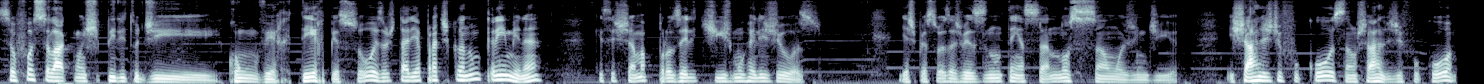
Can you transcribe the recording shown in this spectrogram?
Se eu fosse lá com o espírito de converter pessoas, eu estaria praticando um crime, né? Que se chama proselitismo religioso. E as pessoas às vezes não têm essa noção hoje em dia. E Charles de Foucault, São Charles de Foucault,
